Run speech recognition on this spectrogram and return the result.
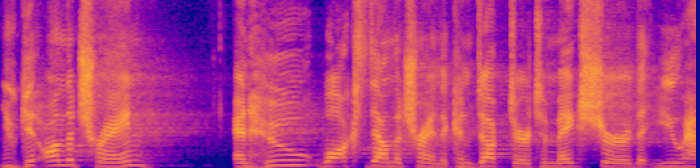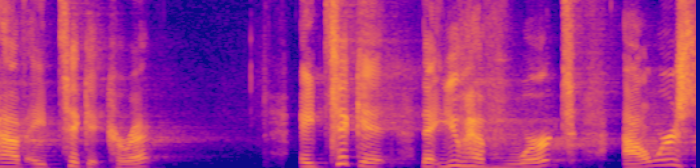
You get on the train, and who walks down the train? The conductor to make sure that you have a ticket, correct? A ticket that you have worked hours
